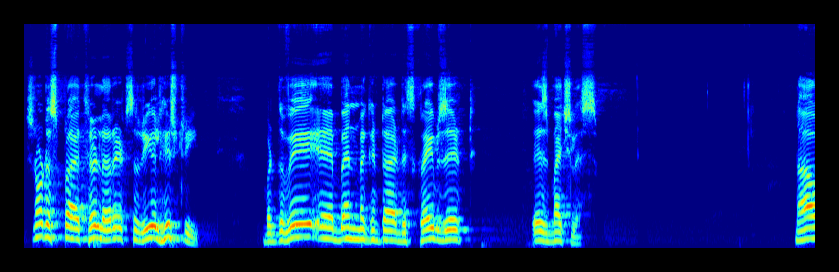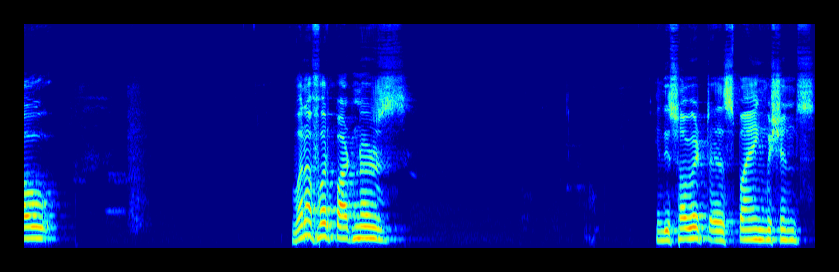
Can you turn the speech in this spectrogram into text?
It's not a spy thriller, it's a real history. But the way uh, Ben Macintyre describes it is matchless. Now, one of our partners in the Soviet uh, spying missions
